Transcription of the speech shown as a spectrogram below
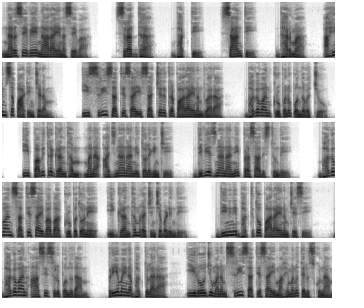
నరసేవే నారాయణ సేవ. శ్రద్ధ భక్తి శాంతి ధర్మ అహింస పాటించడం. ఈ శ్రీ సత్యసాయి సచ్చరిత్ర పారాయణం ద్వారా భగవాన్ కృపను పొందవచ్చు. ఈ పవిత్ర గ్రంథం మన అజ్ఞానాన్ని తొలగించి దివ్యజ్ఞానాన్ని ప్రసాదిస్తుంది. భగవాన్ సత్యసాయిబాబా కృపతోనే ఈ గ్రంథం రచించబడింది. దీనిని భక్తితో పారాయణం చేసి భగవాన్ ఆశీస్సులు పొందుదాం. ప్రియమైన భక్తులారా ఈ రోజు మనం శ్రీ సత్యసాయి మహిమను తెలుసుకున్నాం.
